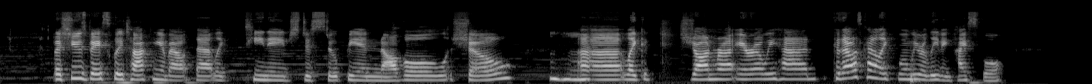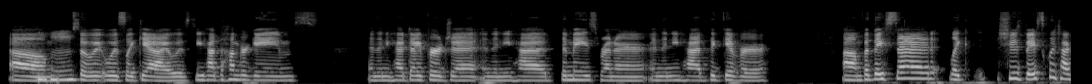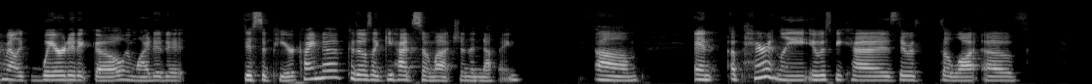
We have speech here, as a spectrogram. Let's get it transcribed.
But she was basically talking about that like teenage dystopian novel show, mm-hmm. uh, like genre era we had, because that was kind of like when we were leaving high school. Um, mm-hmm. So it was like, yeah, it was you had the Hunger Games, and then you had Divergent, and then you had the Maze Runner, and then you had the Giver. Um, but they said like she was basically talking about like where did it go and why did it disappear, kind of, because it was like you had so much and then nothing. Um, and apparently it was because there was a lot of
